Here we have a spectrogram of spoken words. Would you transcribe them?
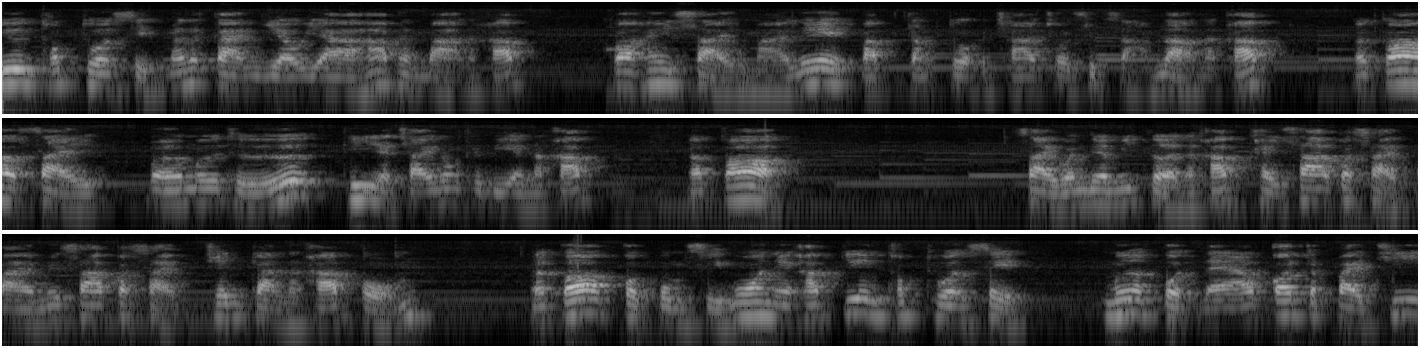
ยื่นทบทวนสิทธิ์มาตรการเยียวยา 5,000 บาทนะครับ ก็ให้ใส่หมายเลขประจำตัวประชาชน 13 หลักนะครับ แล้วก็ใส่เบอร์มือถือที่จะใช้ลงทะเบียนนะครับ แล้วก็ใส่วันเดือนปีเกิดนะครับ ใครทราบก็ใส่ไปไม่ทราบก็ใส่เช่นกันนะครับ ผม แล้วก็กดปุ่มสีม่วงเนี่ยครับ ยื่นทบทวนเสร็จ เมื่อกดแล้วก็จะไปที่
